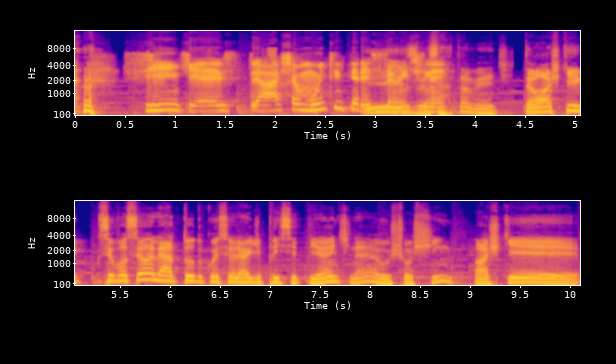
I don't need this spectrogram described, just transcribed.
Sim, que é, acha muito interessante, Isso, né? Exatamente. Então eu acho que se você olhar tudo com esse olhar de principiante, né? O Shoshin, eu acho que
